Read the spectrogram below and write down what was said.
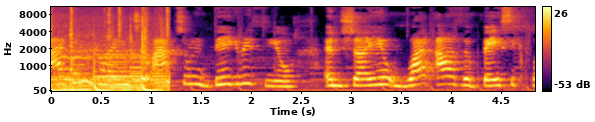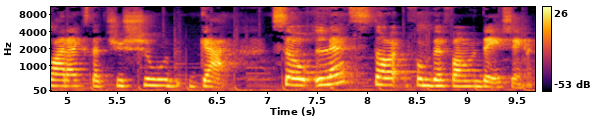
I am going to actually dig with you and show you what are the basic products that you should get. So let's start from the foundation.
